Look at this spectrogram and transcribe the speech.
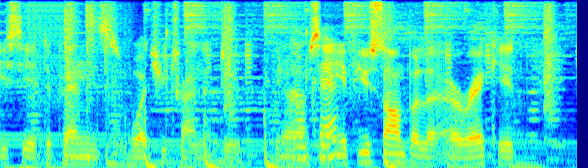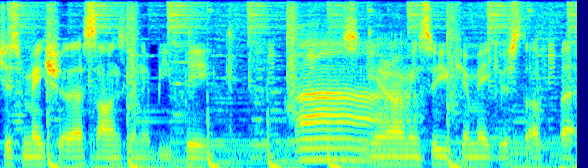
you see, it depends what you're trying to do. You know what I'm saying? If you sample a, a record, just make sure that song's gonna be big. Ah. So, you know what I mean? So you can make your stuff back.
